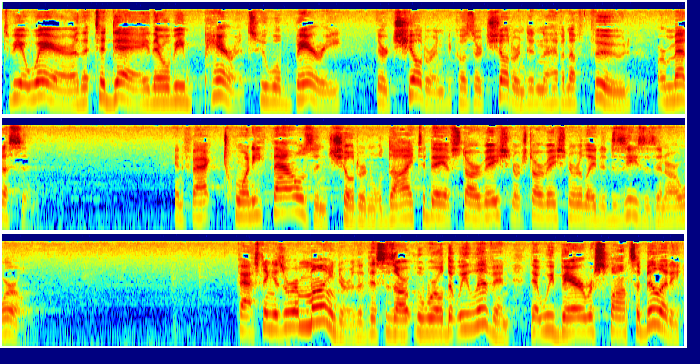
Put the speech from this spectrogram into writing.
to be aware that today there will be parents who will bury their children because their children didn't have enough food or medicine. In fact, 20,000 children will die today of starvation or starvation related diseases in our world. Fasting is a reminder that this is our, the world that we live in, that we bear responsibility,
